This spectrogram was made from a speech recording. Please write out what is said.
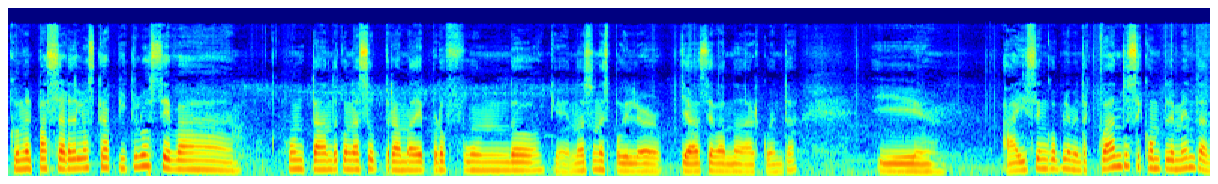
con el pasar de los capítulos se va juntando con la subtrama de Profundo, que no es un spoiler, ya se van a dar cuenta. Y ahí se complementa. Cuando se complementan,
